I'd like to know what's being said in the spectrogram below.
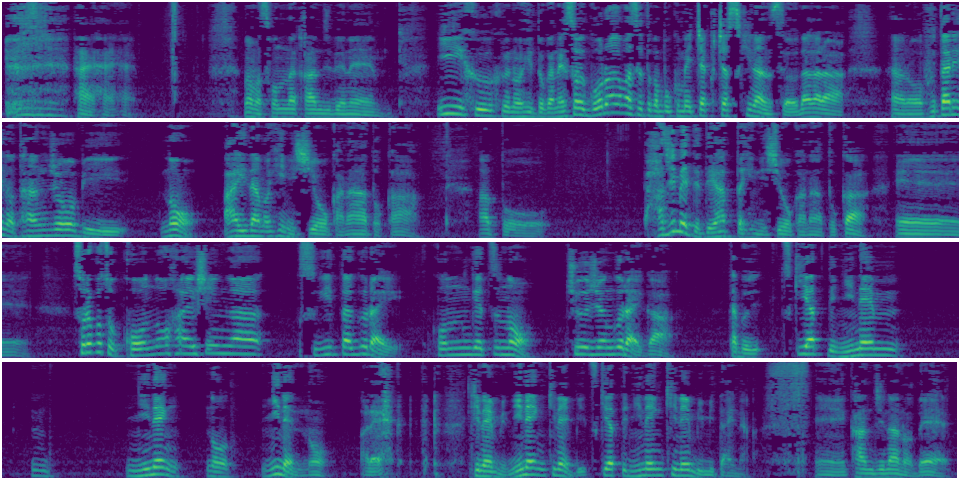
はいはいはい。まあまあそんな感じでね、いい夫婦の日とかね、そういう語呂合わせとか僕めちゃくちゃ好きなんですよ。だから、あの、二人の誕生日の間の日にしようかなとか、あと、初めて出会った日にしようかなとか、えー、それこそこの配信が過ぎたぐらい、今月の中旬ぐらいが、多分付き合って2年、2年の、2年の、あれ、記念日、2年記念日、付き合って2年記念日みたいな、えー感じなので、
